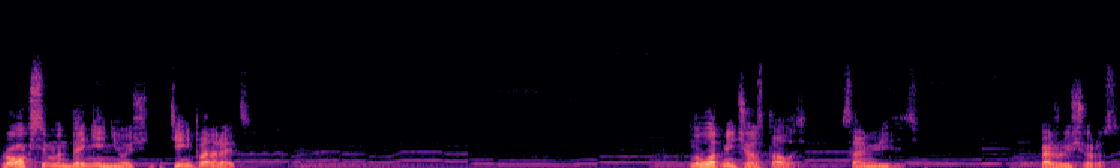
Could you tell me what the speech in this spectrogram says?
Проксиман, да не, не очень. Тебе не понравится. Ну вот мне что осталось. Сами видите. Покажу еще раз.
